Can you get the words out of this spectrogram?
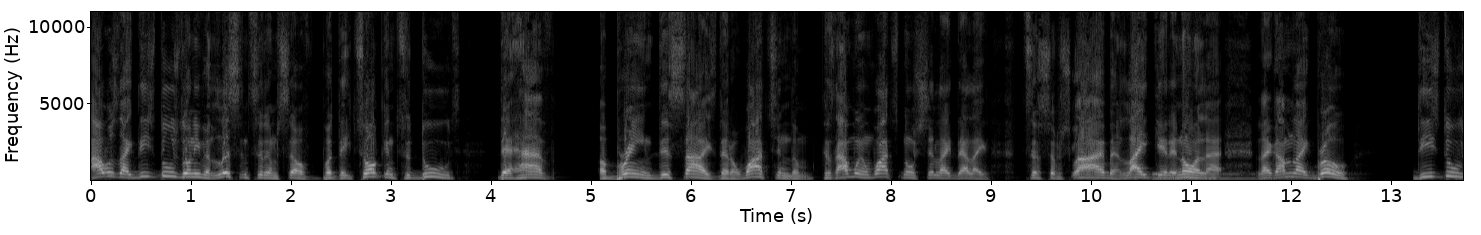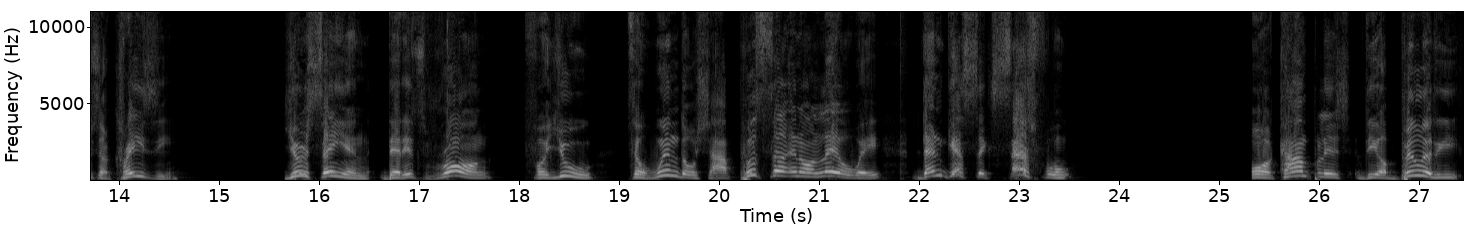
I was like, these dudes don't even listen to themselves, but they talking to dudes that have a brain this size that are watching them. Cause I wouldn't watch no shit like that, like to subscribe and like it and all that. Like I'm like, bro, these dudes are crazy. You're saying that it's wrong for you to window shop, put something on layaway, then get successful or accomplish the ability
